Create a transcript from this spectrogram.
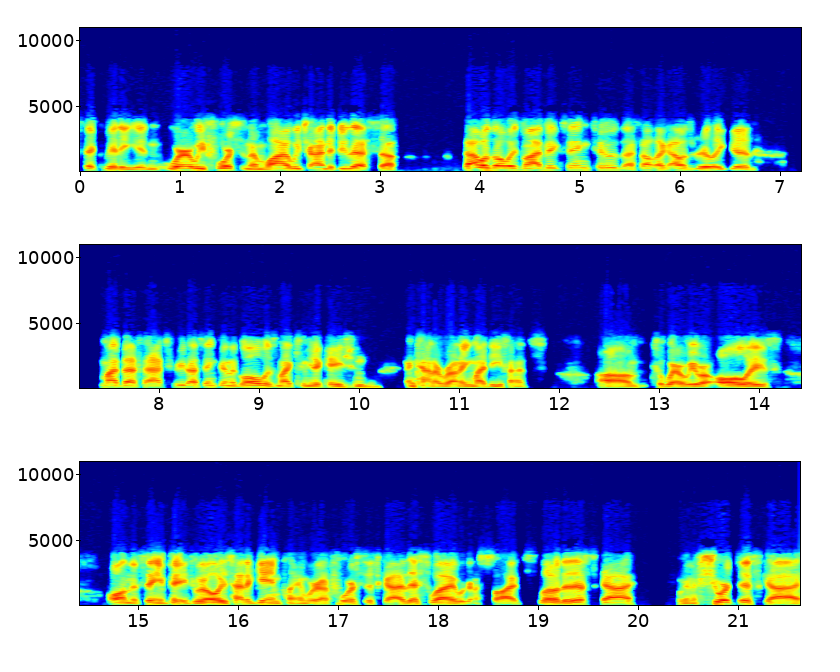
stick midi? And where are we forcing them? Why are we trying to do this? So that was always my big thing too. I felt like I was really good. My best attribute, I think, in the goal was my communication and kind of running my defense um, to where we were always on the same page. We always had a game plan. We're going to force this guy this way. We're going to slide slow to this guy. We're going to short this guy.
